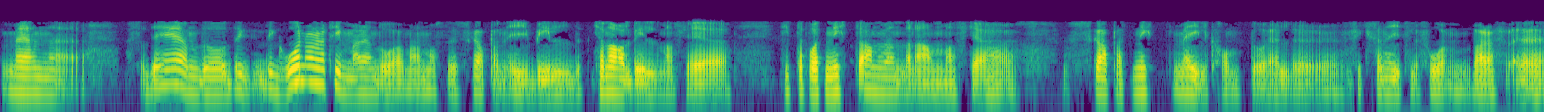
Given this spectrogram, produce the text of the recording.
men eh, så det är ändå, det, det, går några timmar ändå. Man måste skapa en ny bild, kanalbild, man ska hitta på ett nytt användarnamn, man ska skapa ett nytt mejlkonto eller fixa ny telefon, bara för, eh,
